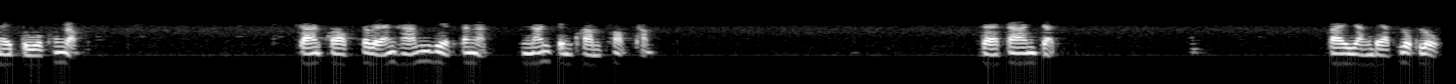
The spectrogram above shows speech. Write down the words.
ในตัวของเรา การออกแสวงหาวิเวกสงัดนั้นเป็นความชอบธรรม แต่การจัดไปอย่างแบบโลกโลก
